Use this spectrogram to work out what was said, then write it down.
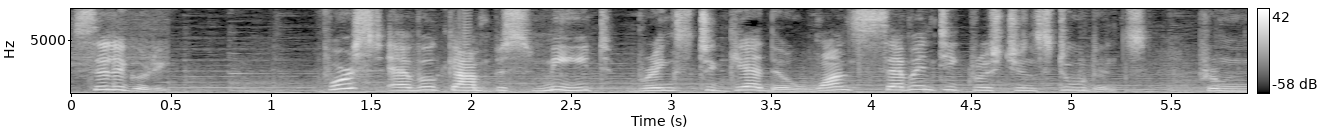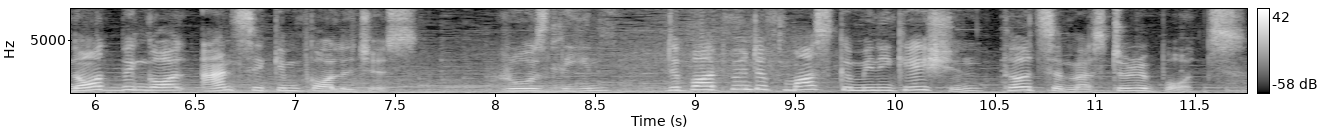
Siliguri. First ever campus meet brings together 170 Christian students from North Bengal and Sikkim colleges. Rosaline, Department of Mass Communication, 3rd semester reports.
